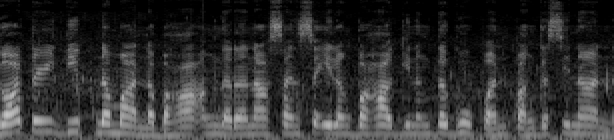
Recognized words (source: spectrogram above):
Gutter deep naman na baha ang naranasan sa ilang bahagi ng Dagupan, Pangasinan.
